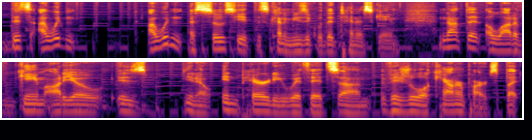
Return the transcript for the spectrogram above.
this I wouldn't I wouldn't associate this kind of music with a tennis game. Not that a lot of game audio is you know, in parity with its um, visual counterparts. But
